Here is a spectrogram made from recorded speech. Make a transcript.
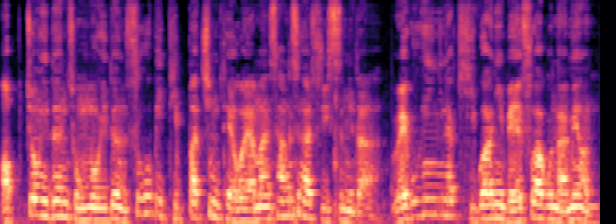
업종이든 종목이든 수급이 뒷받침되어야만 상승할 수 있습니다. 외국인이나 기관이 매수하고 나면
